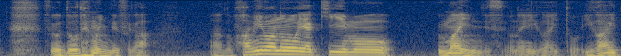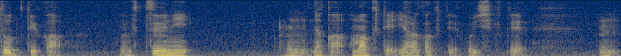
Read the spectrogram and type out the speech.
すごいどうでもいいんですがあのファミマの焼き芋うまいんですよね意外と。意外とっていうか普通に、うん、なんか甘くて柔らかくて美味しくて。うん。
